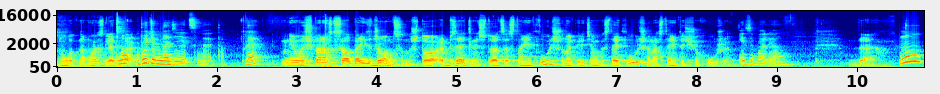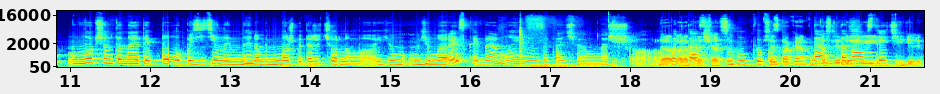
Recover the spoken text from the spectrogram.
Ну, вот, на мой взгляд, Ну, так. будем надеяться на это, да? Мне очень понравилось, сказал Борис Джонсон, что обязательно ситуация станет лучше, но перед тем, как стать лучше, она станет еще хуже. И заболел. Да. Ну, в общем-то, на этой полупозитивной, наверное, может быть, даже черном э, юм- юмореской, да, мы заканчиваем наш э, Да, пора подкаст. прощаться. Выпуск. Всем пока. Да, До до новых следующей встреч. недели.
